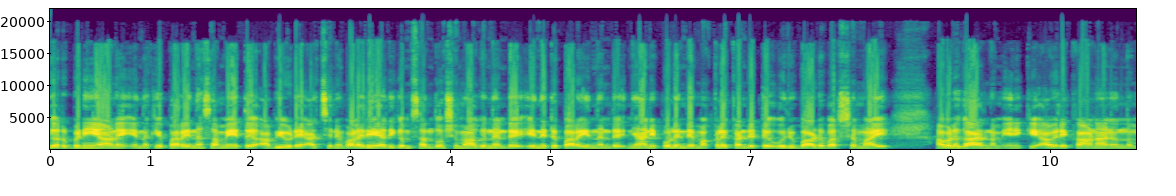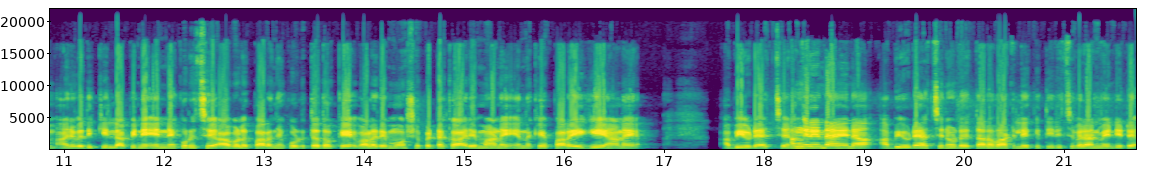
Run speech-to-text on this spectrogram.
ഗർഭിണിയാണ് എന്നൊക്കെ പറയുന്ന സമയത്ത് അബിയുടെ അച്ഛന് വളരെയധികം സന്തോഷമാകുന്നുണ്ട് എന്നിട്ട് പറയുന്നുണ്ട് ഞാനിപ്പോൾ എന്റെ മക്കളെ കണ്ടിട്ട് ഒരുപാട് വർഷമായി. അവൾ കാരണം എനിക്ക് അവരെ കാണാനൊന്നും അനുവദിക്കില്ല. പിന്നെ എന്നെക്കുറിച്ച് അവൾ പറഞ്ഞു കൊടുത്തതൊക്കെ വളരെ മോശപ്പെട്ട കാര്യമാണ് എന്നൊക്കെ പറയുകയാണ് അബിയുടെ അച്ഛൻ. അങ്ങനെ നയന അബിയുടെ അച്ഛനോട് തറവാട്ടിലേക്ക് തിരിച്ചു വരാൻ വേണ്ടിയിട്ട്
